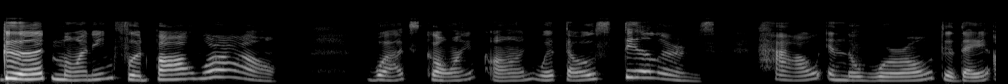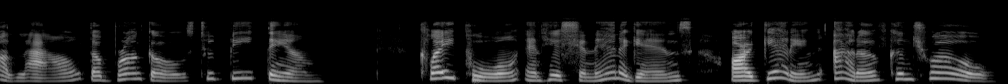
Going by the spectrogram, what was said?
Good morning, football world. What's going on with those Steelers? How in the world did they allow the Broncos to beat them? Claypool and his shenanigans are getting out of control.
